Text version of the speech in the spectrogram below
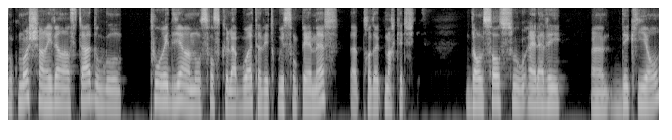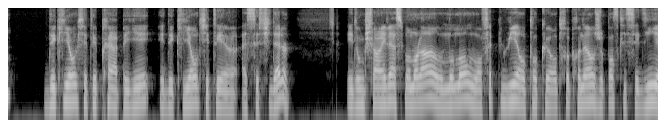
Donc moi je suis arrivé à un stade où on pourrait dire, à mon sens, que la boîte avait trouvé son PMF, euh, Product Market Fit, dans le sens où elle avait euh, des clients, des clients qui étaient prêts à payer et des clients qui étaient euh, assez fidèles. Et donc, je suis arrivé à ce moment-là, au moment où, en fait, lui, en tant qu'entrepreneur, je pense qu'il s'est dit,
